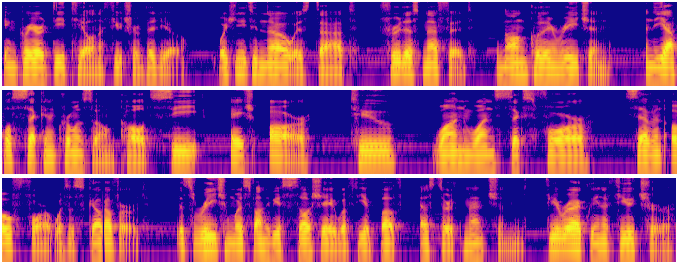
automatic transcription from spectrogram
in greater detail in a future video. What you need to know is that through this method, the non-coding region in the apple's second chromosome called CHR21164-704 was discovered. This region was found to be associated with the above esters mentioned. Theoretically, in the future,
